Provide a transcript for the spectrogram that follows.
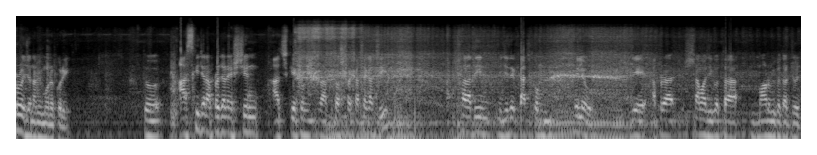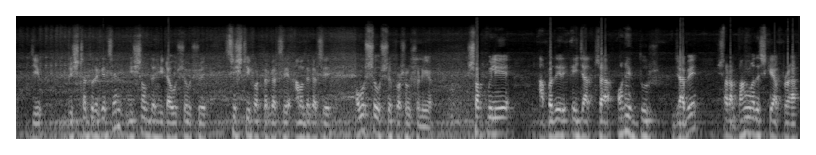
প্রয়োজন আমি মনে করি। তো আজকে যারা আপনারা যারা এসছেন, আজকে এখন রাত দশটার কাছাকাছি, সারাদিন নিজেদের কাজকর্ম ফেলেও যে আপনারা সামাজিকতা, মানবিকতার যে- দৃষ্টান্ত রেখেছেন, নিঃসন্দেহে এটা অবশ্যই অবশ্যই সৃষ্টিকর্তার কাছে, আমাদের কাছে অবশ্যই অবশ্যই প্রশংসনীয়। সব মিলিয়ে আপনাদের এই যাত্রা অনেক দূর যাবে। সারা বাংলাদেশকে আপনারা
